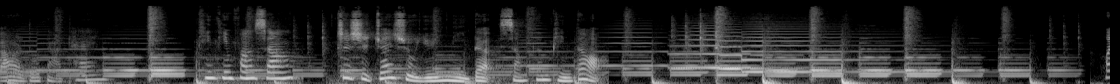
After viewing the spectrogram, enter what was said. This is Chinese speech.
把耳朵打开，听听芳香，这是专属于你的香氛频道。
